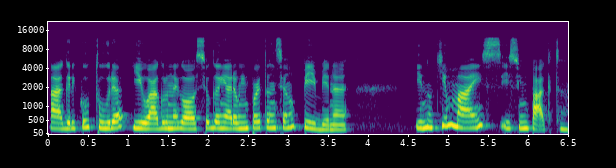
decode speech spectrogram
a agricultura e o agronegócio ganharam importância no PIB, né? E no que mais isso impacta?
